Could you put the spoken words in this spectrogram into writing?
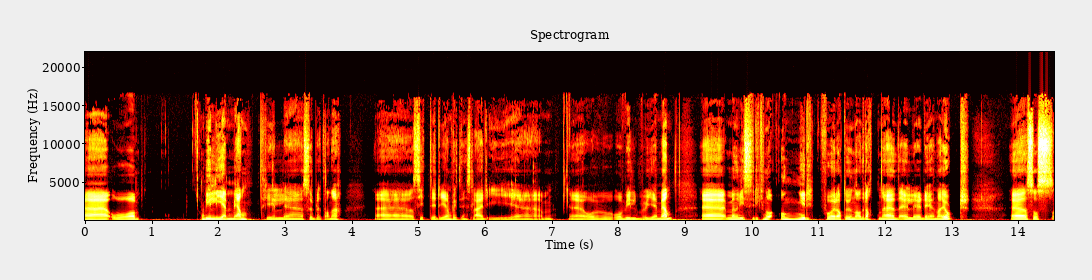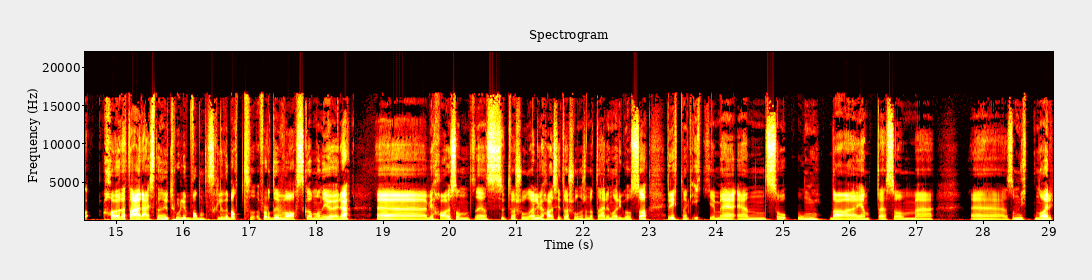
Eh, og vil hjem igjen til eh, Storbritannia. Eh, og sitter i en flyktningleir eh, og, og vil hjem igjen. Men viser ikke noe anger for at hun har dratt ned, eller det hun har gjort. Så har jo dette reist en utrolig vanskelig debatt. For hva skal man gjøre? Eh, vi har jo sånne situasjon, eller vi har situasjoner som dette her i Norge også. Riktignok ikke med en så ung da, jente som, eh, som 19 år,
